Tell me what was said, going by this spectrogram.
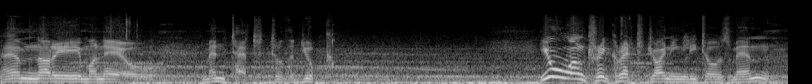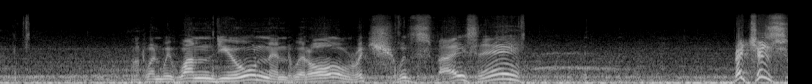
I am Noree Moneo, mentat to the Duke. You won't regret joining Leto's men. Not when we've won Dune and we're all rich with spice, eh? Riches!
